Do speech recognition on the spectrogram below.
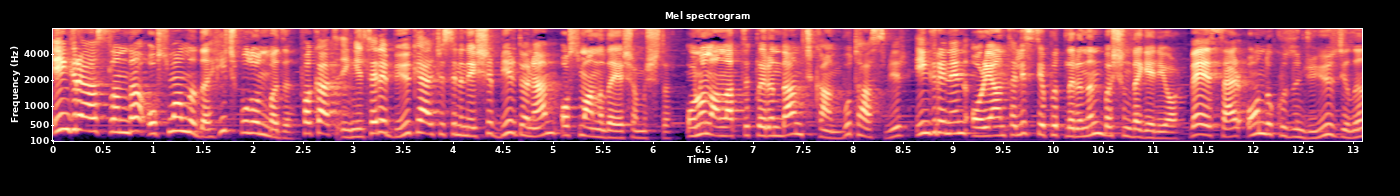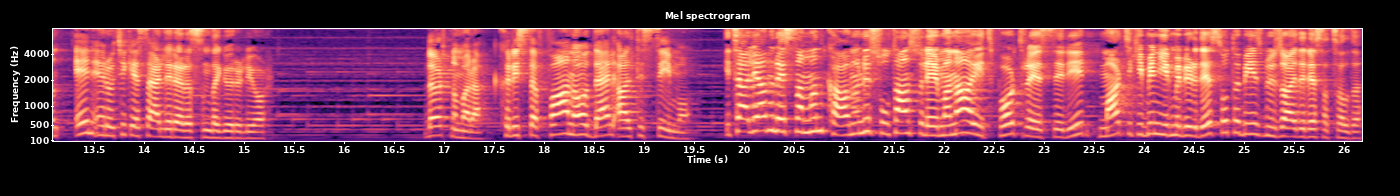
Ingres aslında Osmanlı'da hiç bulunmadı. Fakat İngiltere Büyükelçisi'nin eşi bir dönem Osmanlı'da yaşamıştı. Onun anlattıklarından çıkan bu tasvir Ingres'in oryantalist yapıtlarının başında geliyor ve eser 19. yüzyılın en erotik eserleri arasında görülüyor. 4 numara Cristofano del Altissimo İtalyan ressamın Kanuni Sultan Süleyman'a ait portre eseri Mart 2021'de Sotheby's müzayedede satıldı.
